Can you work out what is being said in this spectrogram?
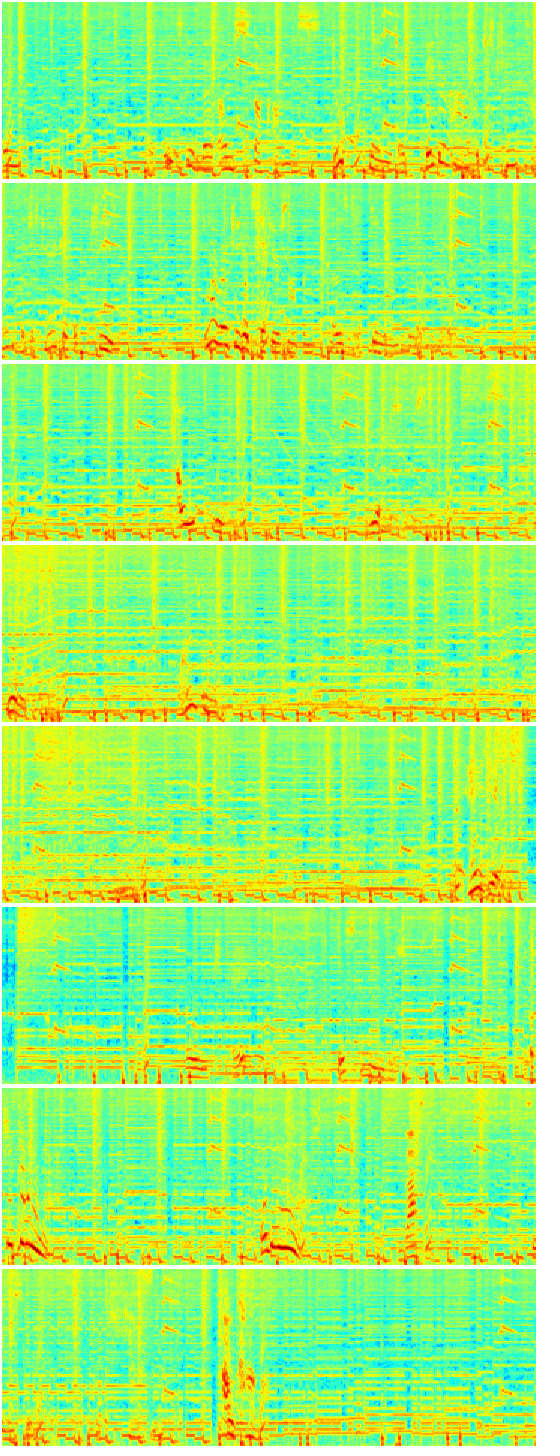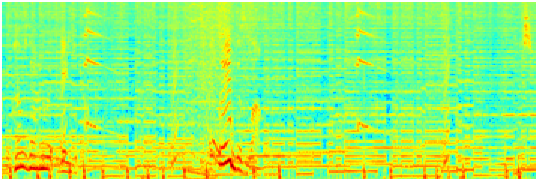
thing. Please give back, I'm stuck on this stupid thing which I figured out but just can't time, but just can't get the key. Did my red key get sticky or something? Because it didn't have to be like that. Oh, wait. You have to. You have to hate you. Okay. This issues. I keep doing that. Or doing that. That's it. See this dude. Oh, come. When it comes down to it. I leave this level.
